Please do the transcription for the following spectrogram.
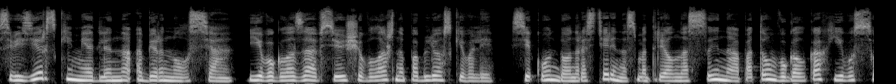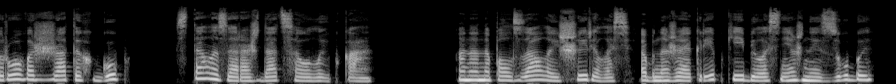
Свизерский медленно обернулся. Его глаза все еще влажно поблескивали. Секунду он растерянно смотрел на сына, а потом в уголках его сурово сжатых губ стала зарождаться улыбка. Она наползала и ширилась, обнажая крепкие белоснежные зубы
